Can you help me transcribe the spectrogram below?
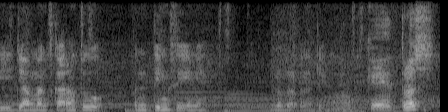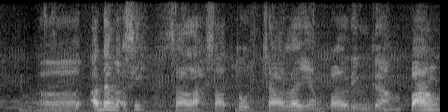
di zaman sekarang tuh penting sih ini benar-benar penting Oke, terus eh, ada nggak sih salah satu cara yang paling gampang,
